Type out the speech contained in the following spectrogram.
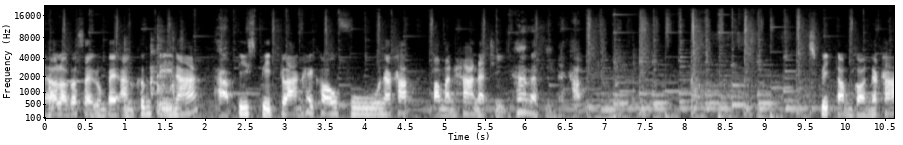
แล้วเราก็ใส่ลงไปอ่างเครื่องตีนะครับตีสปีดกลางให้เขาฟูนะคะประมาณ 5 นาที 5 นาทีนะครับสปีดต่ำก่อนนะคะ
